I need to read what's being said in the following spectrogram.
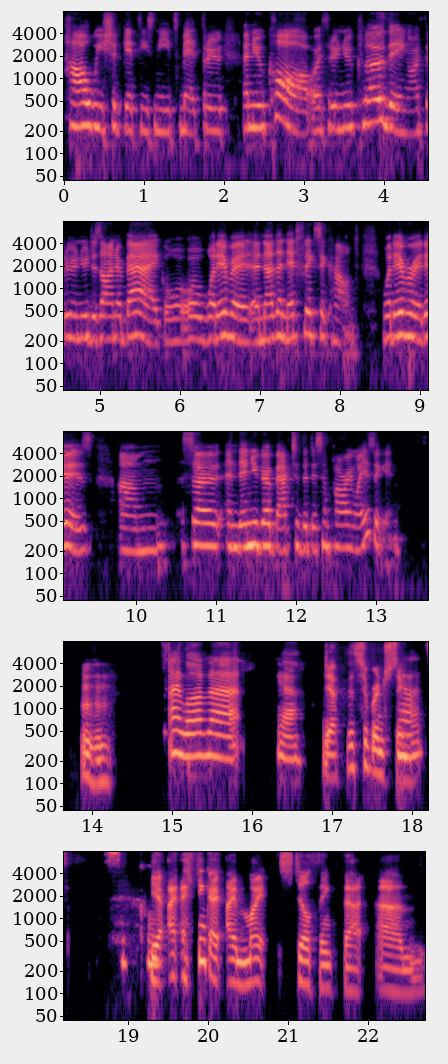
how we should get these needs met through a new car or through new clothing or through a new designer bag or, or whatever, another Netflix account, whatever it is. Um, so, and then you go back to the disempowering ways again. Mm-hmm. I love that. Yeah. Yeah, that's super interesting. Yeah, it's cool. Yeah, I, I think I, I might still think that um,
